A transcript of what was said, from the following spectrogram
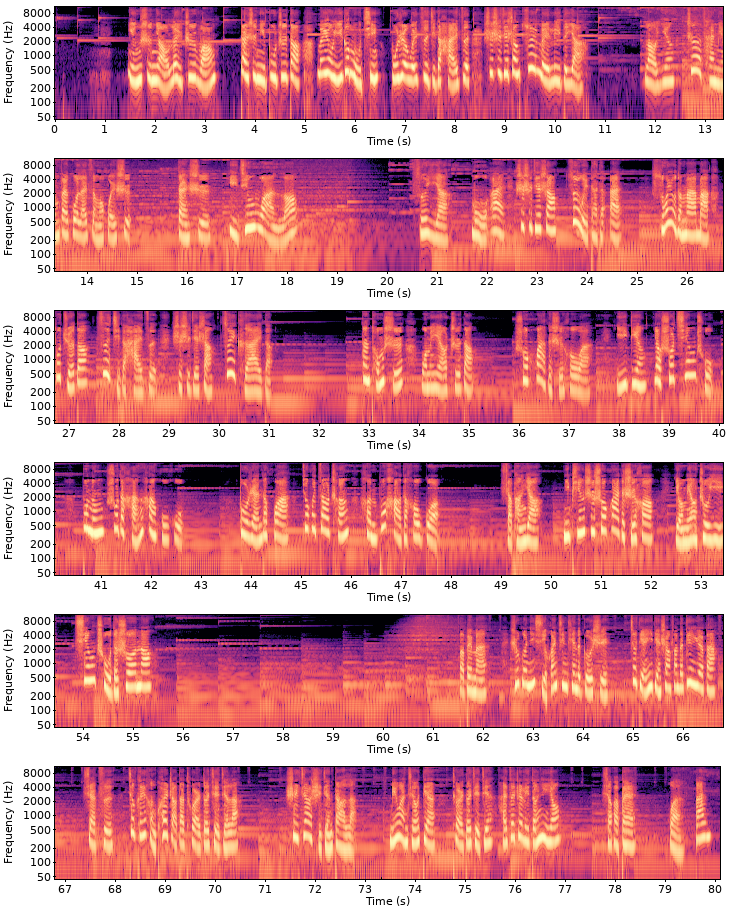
您是鸟类之王，但是你不知道，没有一个母亲不认为自己的孩子是世界上最美丽的呀。”老鹰这才明白过来怎么回事，但是已经晚了。所以呀，母爱是世界上最伟大的爱，所有的妈妈都觉得自己的孩子是世界上最可爱的。但同时，我们也要知道，说话的时候啊，一定要说清楚。不能说的含含糊糊，不然的话就会造成很不好的后果。小朋友，你平时说话的时候有没有注意清楚的说呢？宝贝们，如果你喜欢今天的故事，就点一点上方的订阅吧，下次就可以很快找到兔耳朵姐姐了。睡觉时间到了，明晚九点，兔耳朵姐姐还在这里等你哟，小宝贝，晚安。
